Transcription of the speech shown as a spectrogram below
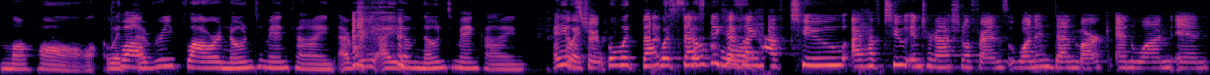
Mahal with Well- every flower known to mankind, every item known to mankind. Anyway, That's true. but what, That's what's that's so because cool- I have two I have two international friends, one in Denmark and one in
